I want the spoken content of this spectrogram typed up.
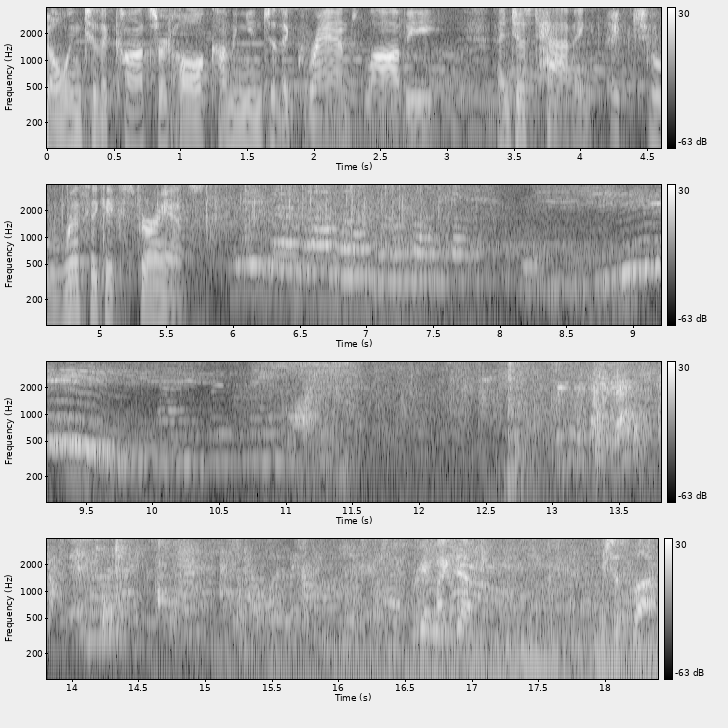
going to the concert hall, coming into the grand lobby, and just having a terrific experience. We're getting mic'd up. Wish us luck.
